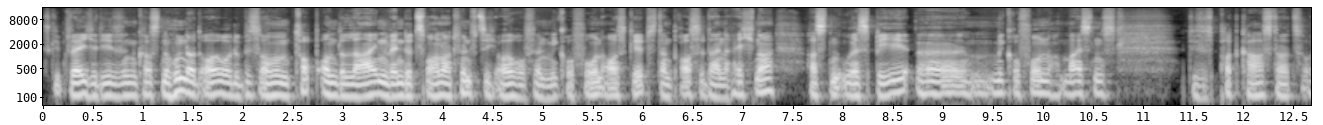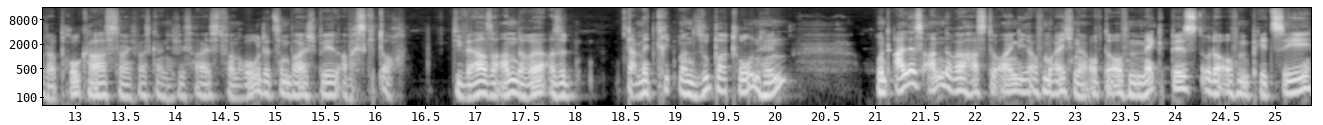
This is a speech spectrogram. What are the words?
Es gibt welche, die sind, kosten 100 Euro. Du bist auch im Top on the line. Wenn du 250 Euro für ein Mikrofon ausgibst, dann brauchst du deinen Rechner, hast ein USB-Mikrofon äh, meistens. Dieses Podcaster oder Procaster, ich weiß gar nicht, wie es heißt, von Rode zum Beispiel. Aber es gibt auch diverse andere. Also damit kriegt man super Ton hin. Und alles andere hast du eigentlich auf dem Rechner. Ob du auf dem Mac bist oder auf dem PC.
